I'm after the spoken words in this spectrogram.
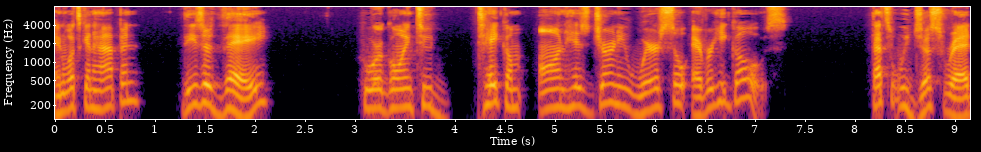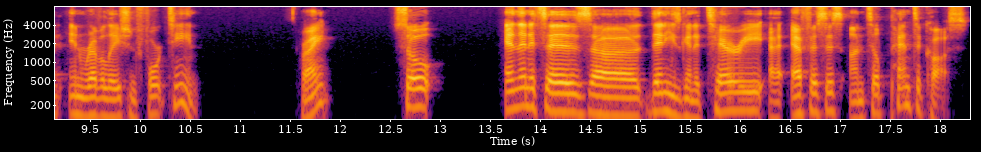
And what's going to happen? These are they who are going to take him on his journey wheresoever he goes. That's what we just read in Revelation 14. Right? So and then it says, uh, then he's going to tarry at Ephesus until Pentecost.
